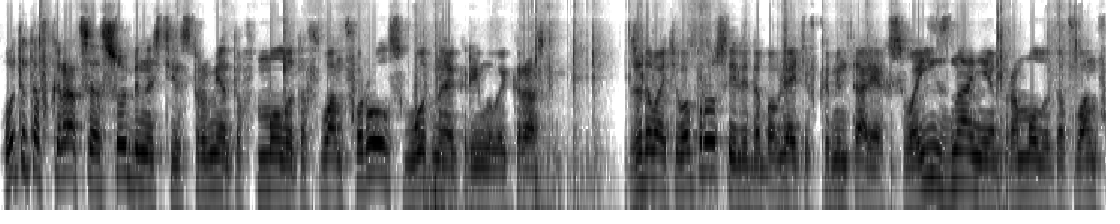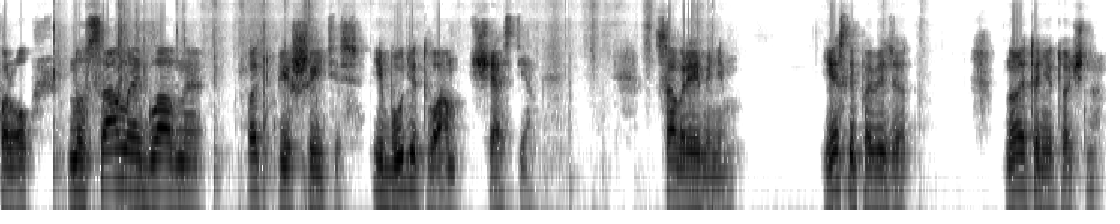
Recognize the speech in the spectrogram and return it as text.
Вот это вкратце особенности инструментов молотов One for All с водной акриловой краской. Задавайте вопросы или добавляйте в комментариях свои знания про молотов One for All, но самое главное подпишитесь и будет вам счастье со временем, если повезет. Но это не точно.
